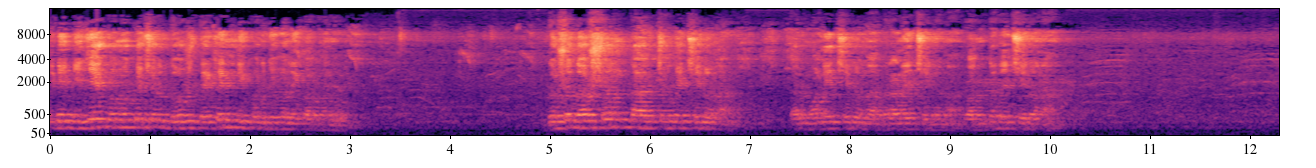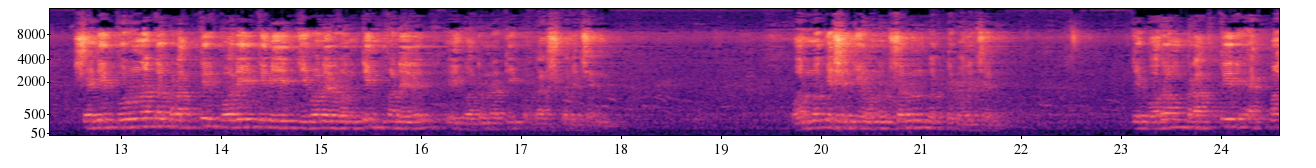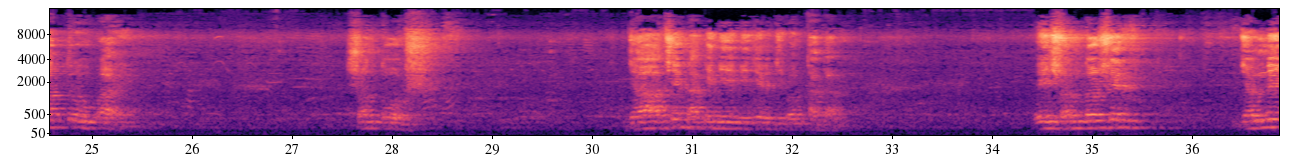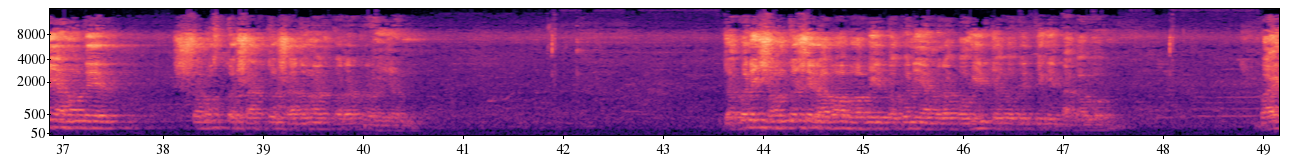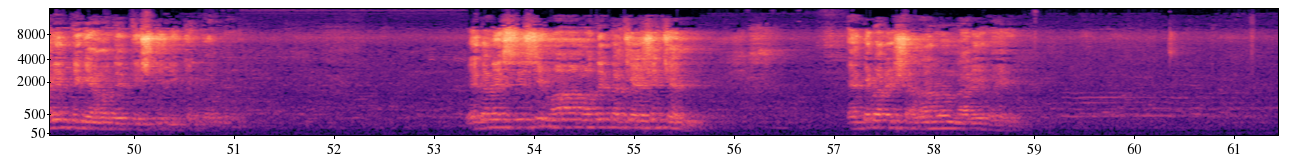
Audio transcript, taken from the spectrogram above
তিনি নিজে কোনো কিছুর দোষ দেখেননি কোন জীবনে কখনো। দোষ দর্শন তার চোখে ছিল না, তার মনে ছিল না, প্রাণে ছিল না বক্তব্যে ছিল না। সেটি পূর্ণতা প্রাপ্তির পরেই তিনি জীবনের অন্তিম ক্ষণে এই ঘটনাটি প্রকাশ করেছেন। অন্যকে সেটি অনুসরণ করতে বলেছেন। যে পরম প্রাপ্তির একমাত্র উপায় সন্তোষ। যা আছে তাকে নিয়ে নিজের জীবন থাকা এই সন্তোষের জন্যই আমাদের সমস্ত সাধ্য সাধনা করার প্রয়োজন। যখনই সন্তোষের অভাব হবে, তখনই আমরা বহির জগতের দিকে তাকাবো, বাইরের দিকে আমাদের দৃষ্টি নিক্ষেপ করব। এখানে শ্রী শ্রী মা আমাদের কাছে এসেছেন, একেবারে সাধারণ নারী হয়ে।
